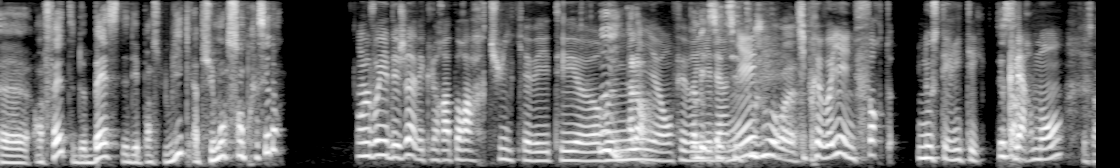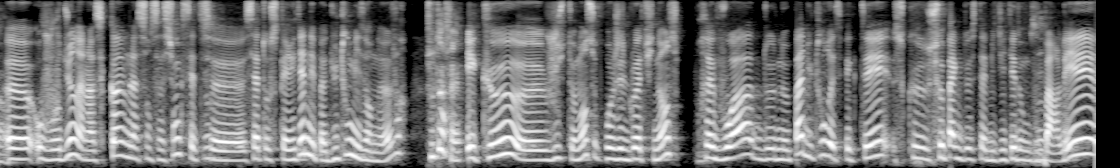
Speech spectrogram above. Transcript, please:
en fait de baisse des dépenses publiques absolument sans précédent. On le voyait déjà avec le rapport Arthuis qui avait été euh, remis en février dernier, euh, qui prévoyait une forte austérité, clairement. Euh, aujourd'hui, on a quand même la sensation que cette, cette austérité n'est pas du tout mise en œuvre. Tout à fait. Et que, justement, ce projet de loi de finances prévoit de ne pas du tout respecter ce, que, ce pacte de stabilité dont vous mm. parlez,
